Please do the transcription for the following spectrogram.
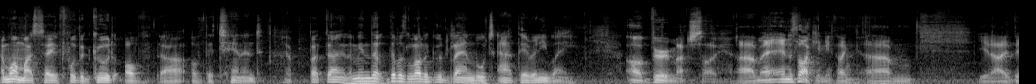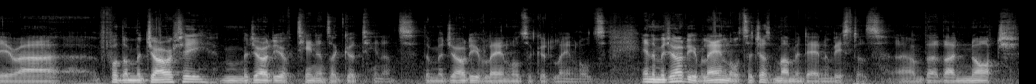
and one might say for the good of uh, of the tenant. Yep. But uh, I mean, there, there was a lot of good landlords out there anyway. Oh, very much so. Um, and, it's like anything. Um, you know, there are for the majority, majority of tenants are good tenants. The majority of landlords are good landlords, and the majority of landlords are just mum and dad investors. Um, they're, they're not.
